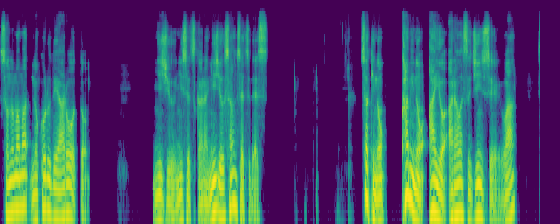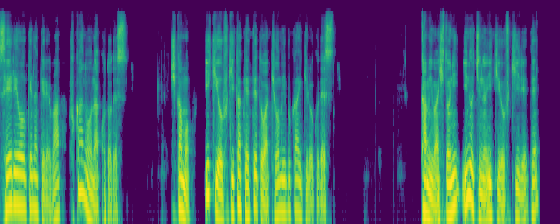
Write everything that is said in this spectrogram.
そのまま残るであろうと。22節から23節です。さっきの神の愛を表す人生は、精霊を受けなければ不可能なことです。しかも、息を吹きかけてとは興味深い記録です。神は人に命の息を吹き入れて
